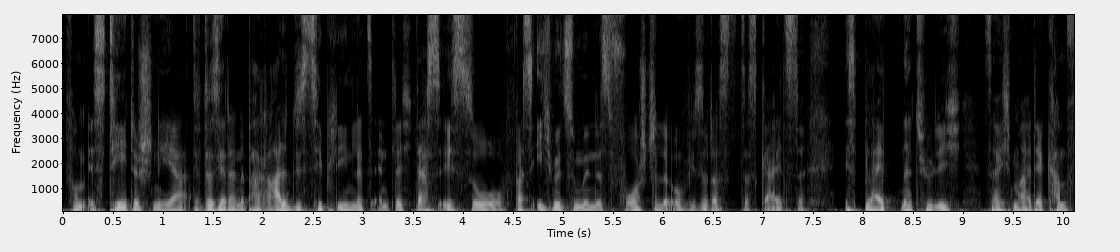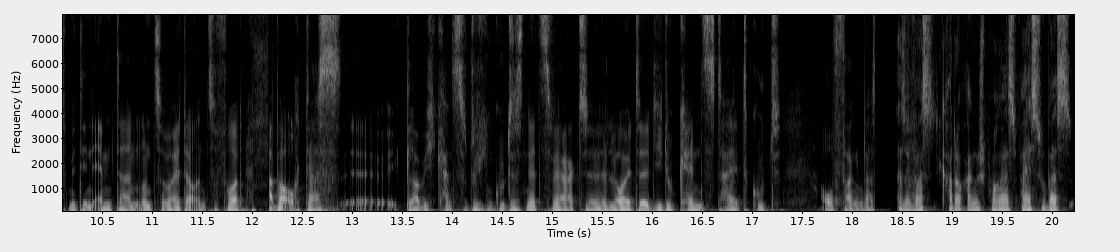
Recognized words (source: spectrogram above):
vom Ästhetischen her, das ist ja deine Paradedisziplin letztendlich. Das ist so, was ich mir zumindest vorstelle, irgendwie so das, das Geilste. Es bleibt natürlich, sag ich mal, der Kampf mit den Ämtern und so weiter und so fort. Aber auch das, äh, glaube ich, kannst du durch ein gutes Netzwerk, äh, Leute, die du kennst, halt gut auffangen lassen also was du gerade auch angesprochen hast, weißt du, was,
